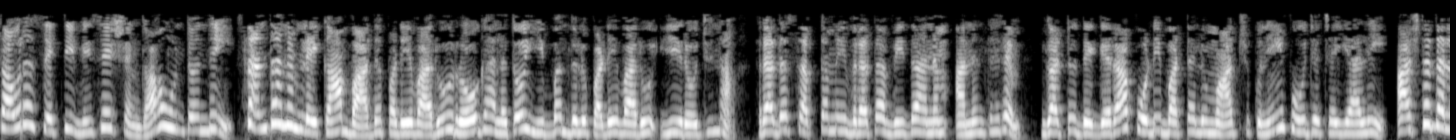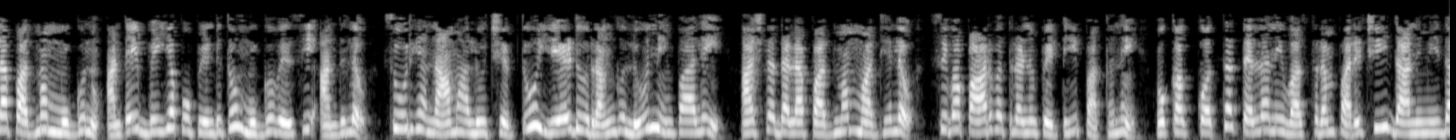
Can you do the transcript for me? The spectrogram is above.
సౌరశక్తి విశేషంగా ఉంటుంది. సంతానం లేక బాధపడేవారు రోగాలతో ఇబ్బందులు పడేవారు ఈ రోజున రథ సప్తమి వ్రత విధానం అనంతరం గట్టు దగ్గర పొడి బట్టలు మార్చుకుని పూజ చెయ్యాలి. అష్టదళ పద్మం ముగ్గును అంటే బియ్యపు పిండితో ముగ్గు వేసి అందులో సూర్య నామాలు చెప్తూ ఏడు రంగులు నింపాలి. అష్టదళ పద్మం మధ్యలో శివ పార్వతులను పెట్టి పక్కనే ఒక కొత్త తెల్లని వస్త్రం పరిచి దాని మీద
